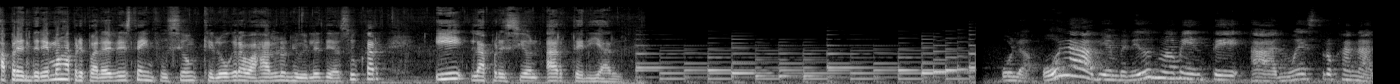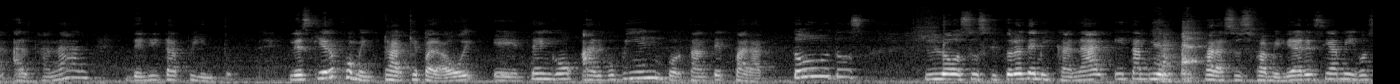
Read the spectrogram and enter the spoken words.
Aprenderemos a preparar esta infusión que logra bajar los niveles de azúcar y la presión arterial. Hola, hola, bienvenidos nuevamente a nuestro canal, al canal de Lita Pinto. Les quiero comentar que para hoy eh, tengo algo bien importante para todos los suscriptores de mi canal y también para sus familiares y amigos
